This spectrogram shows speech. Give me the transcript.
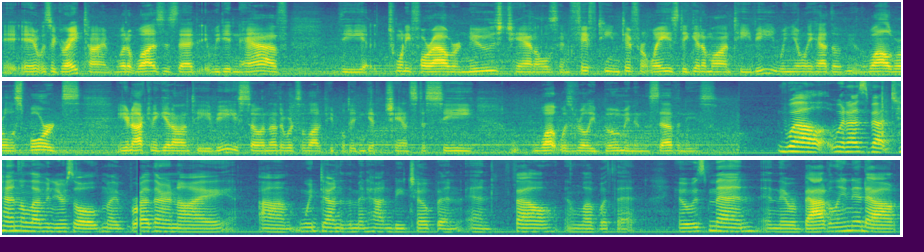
it, it was a great time. What it was is that we didn't have the 24-hour news channels and 15 different ways to get them on TV when you only had the, you know, the Wide World of Sports. You're not going to get on TV so in other words a lot of people didn't get a chance to see what was really booming in the 70s well when I was about 10 11 years old my brother and I um, went down to the Manhattan Beach Open and fell in love with it it was men and they were battling it out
